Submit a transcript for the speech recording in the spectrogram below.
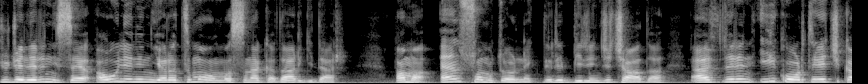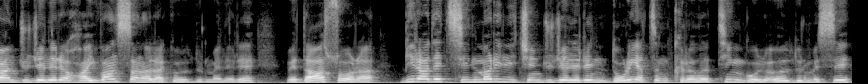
cücelerin ise Aule'nin yaratımı olmasına kadar gider. Ama en somut örnekleri birinci çağda elflerin ilk ortaya çıkan cüceleri hayvan sanarak öldürmeleri ve daha sonra bir adet Silmaril için cücelerin Doriath'ın kralı Thingol'u öldürmesi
